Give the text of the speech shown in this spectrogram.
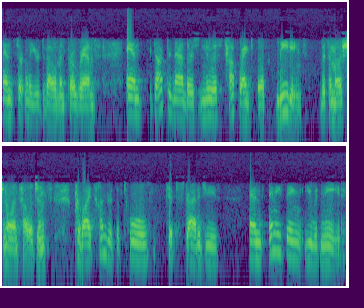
and certainly your development programs. And Dr. Nadler's newest top ranked book, Leading with Emotional Intelligence, provides hundreds of tools, tips, strategies, and anything you would need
